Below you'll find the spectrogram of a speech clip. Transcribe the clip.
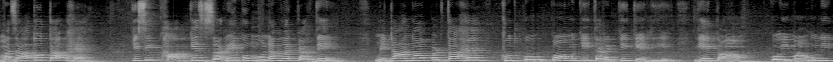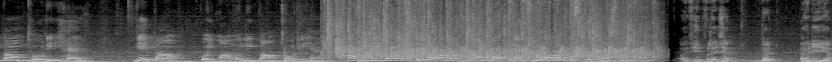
मज़ा तो तब है। किसी खाक के ज़र्रे को मुनवर कर दे। मिटाना पड़ता है खुद को कौम की तरक्की के लिए ये काम कोई मामूली काम थोड़ी है ये काम कोई मामूली काम थोड़ी है I feel pleasure that every year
